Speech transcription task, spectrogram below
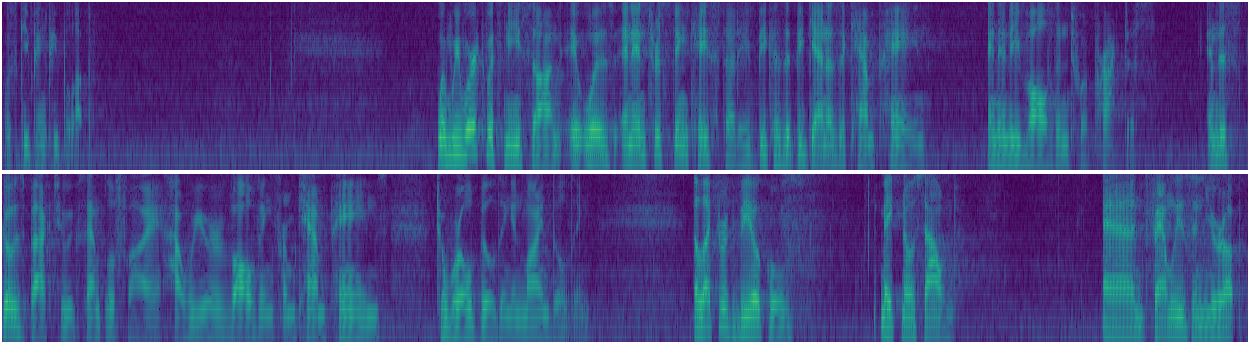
was keeping people up. When we worked with Nissan, it was an interesting case study because it began as a campaign and it evolved into a practice. And this goes back to exemplify how we are evolving from campaigns to world building and mind building. Electric vehicles make no sound. And families in Europe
